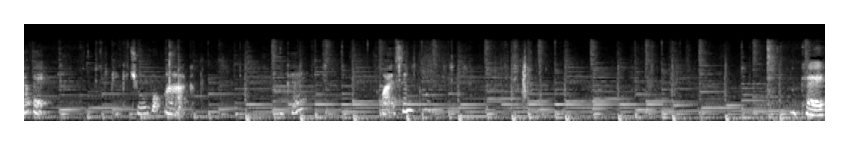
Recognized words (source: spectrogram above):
Have it. Pikachu bookmark. Okay, quite simple. Okay,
